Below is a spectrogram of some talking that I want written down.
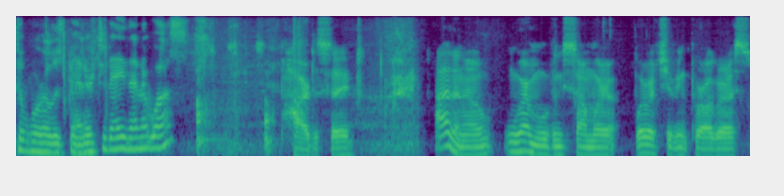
the world is better today than it was? hard to say. I don't know. We're moving somewhere. We're achieving progress.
